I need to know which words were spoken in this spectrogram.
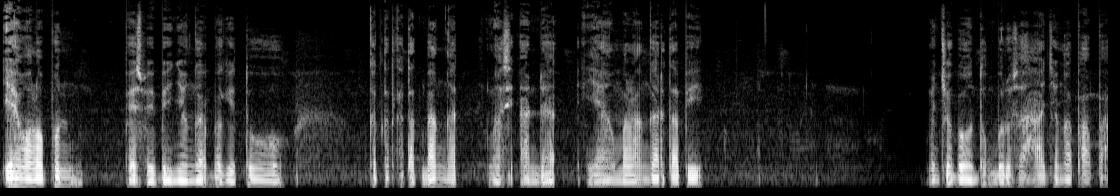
Ya walaupun PSBB-nya nggak begitu ketat-ketat banget, masih ada yang melanggar tapi mencoba untuk berusaha aja nggak apa-apa.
